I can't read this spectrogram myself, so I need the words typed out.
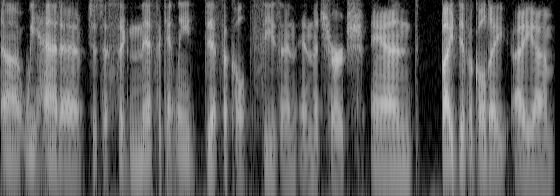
uh, we had a just a significantly difficult season in the church, and by difficult, I I, um,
